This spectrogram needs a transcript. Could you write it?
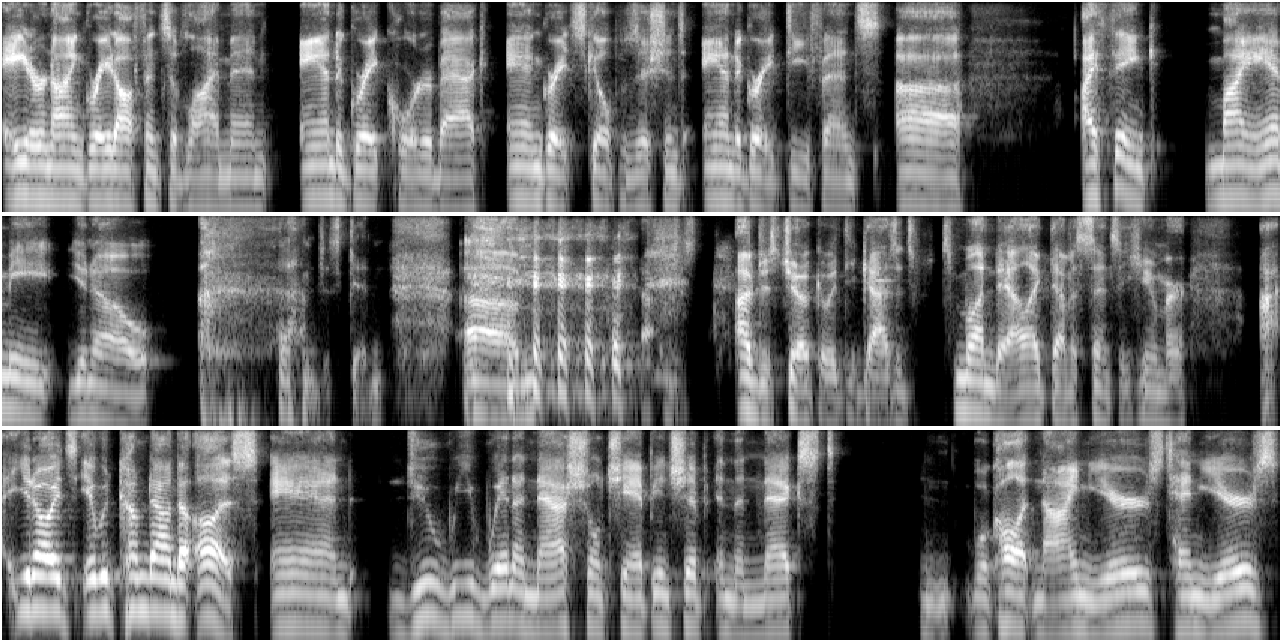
eight or nine great offensive linemen and a great quarterback and great skill positions and a great defense. Uh, I think Miami, you know, I'm just kidding. Um, I'm, just, I'm, just, joking with you guys. It's, it's Monday. I like to have a sense of humor. I, you know, it's it would come down to us. And do we win a national championship in the next? We'll call it nine years, ten years.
